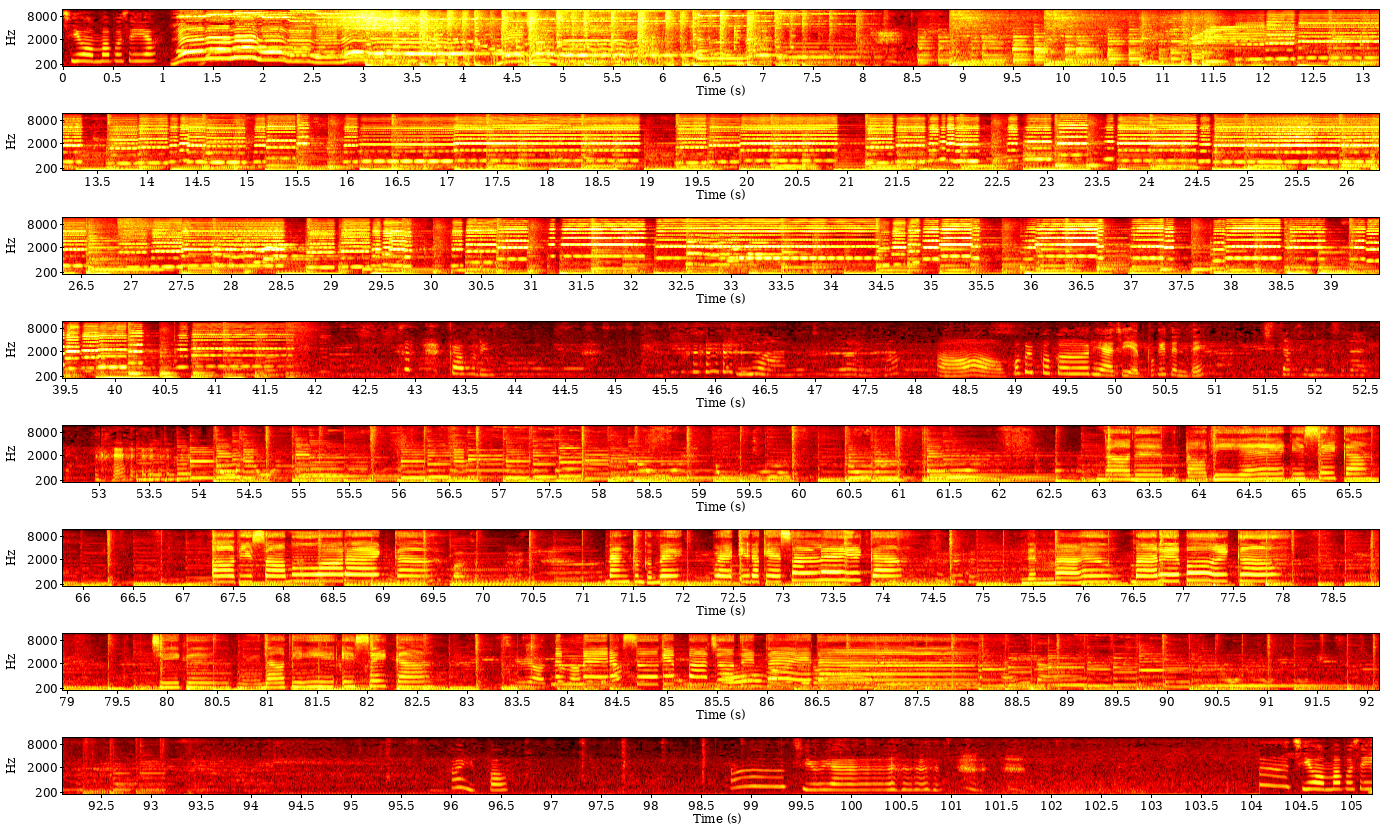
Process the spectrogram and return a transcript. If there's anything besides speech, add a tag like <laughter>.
지호 엄마 보세요. 라라라라라라 까불이. 비누 안에 들어있나? 어, 뽀글뽀글 해야지 예쁘게 된대. 진짜 비누 들어있다. <laughs> 너는 어디에 있을까 어디서 무얼 할까. 난 궁금해 왜 이렇게 설레일까 내 마음 말해볼까 지금은 어디 있을까 내 매력 속에 어, 빠져들 때다. 아, 이뻐. 아, 지우야. <laughs> 아, 지우 엄마 보세요.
